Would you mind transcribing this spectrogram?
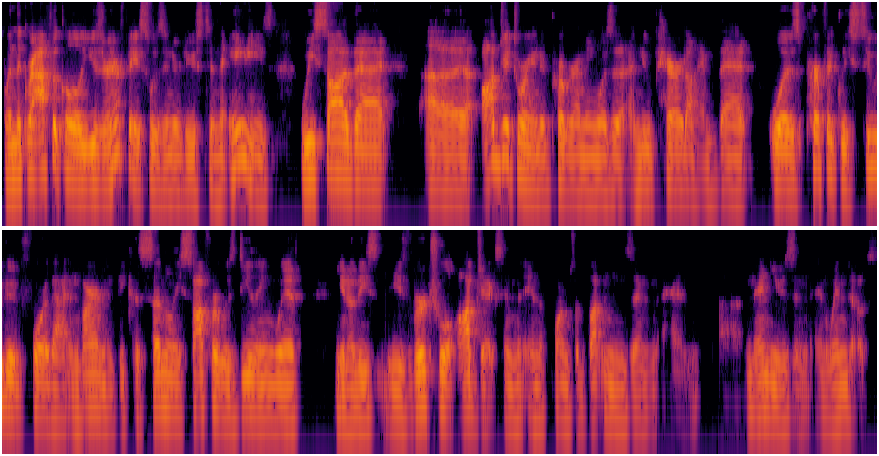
When the graphical user interface was introduced in the 80s, we saw that uh, object-oriented programming was a, a, new paradigm that was perfectly suited for that environment because suddenly software was dealing with you know these these virtual objects in the, in the forms of buttons and, and uh, menus and, and windows.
